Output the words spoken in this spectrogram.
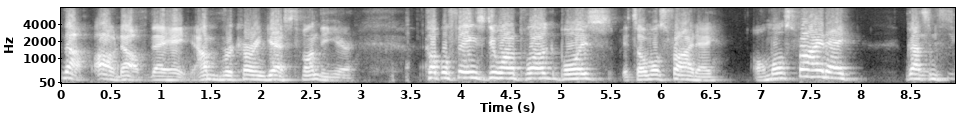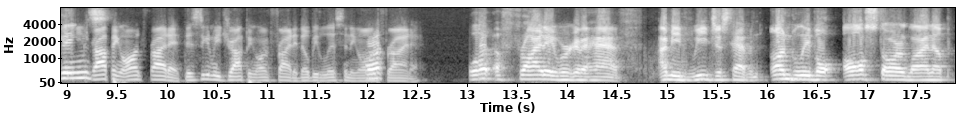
No, oh no, they, hey, I'm recurring guest, Fundy here. Couple things do want to plug, boys. It's almost Friday. Almost Friday. Got some is things. dropping on Friday. This is gonna be dropping on Friday. They'll be listening on What? Friday. What a Friday we're gonna have. I mean, we just have an unbelievable all-star lineup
